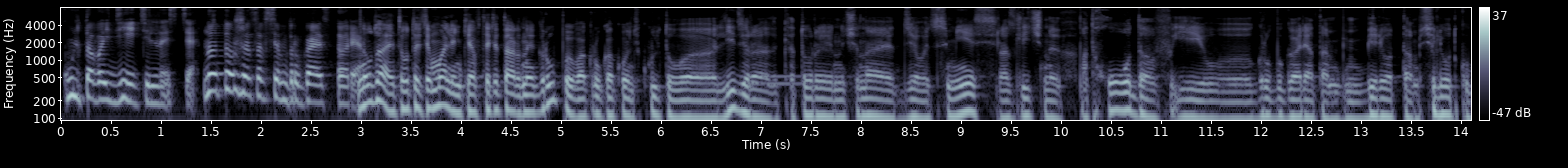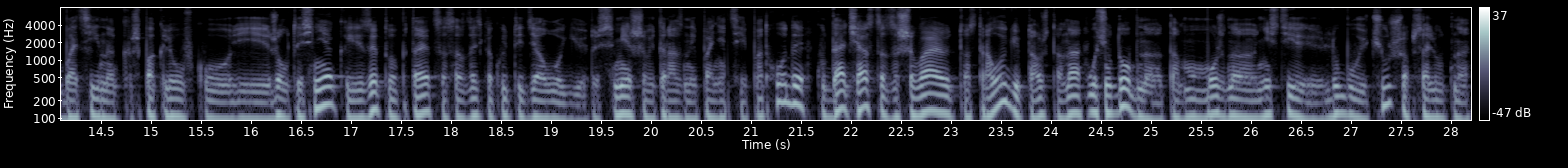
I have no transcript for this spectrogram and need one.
культовой деятельности. Но это уже совсем другая история. Ну да, это вот эти маленькие авторитарные группы вокруг какого-нибудь культового лидера, который начинает делать смесь различных подходов и, э, грубо говоря, там берет там селедку селедку, ботинок, шпаклевку и желтый снег, и из этого пытается создать какую-то идеологию. То есть смешивает разные понятия и подходы, куда часто зашивают астрологию, потому что она очень удобна. Там можно нести любую чушь абсолютно,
